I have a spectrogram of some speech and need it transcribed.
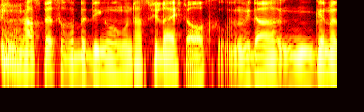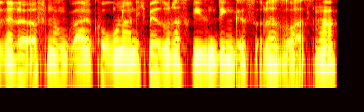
hast bessere Bedingungen und hast vielleicht auch wieder generelle Öffnung, weil Corona nicht mehr so das Riesending ist oder sowas, ne?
